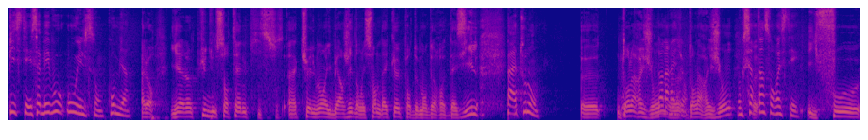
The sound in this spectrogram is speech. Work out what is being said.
pister? Savez-vous où ils sont? Combien? Alors, il y a plus d'une centaine qui sont actuellement hébergés dans les centres d'accueil pour demandeurs d'asile. Pas à Toulon? Euh, Dans la région. Dans la région. dans la région. Donc certains sont restés. Il faut,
